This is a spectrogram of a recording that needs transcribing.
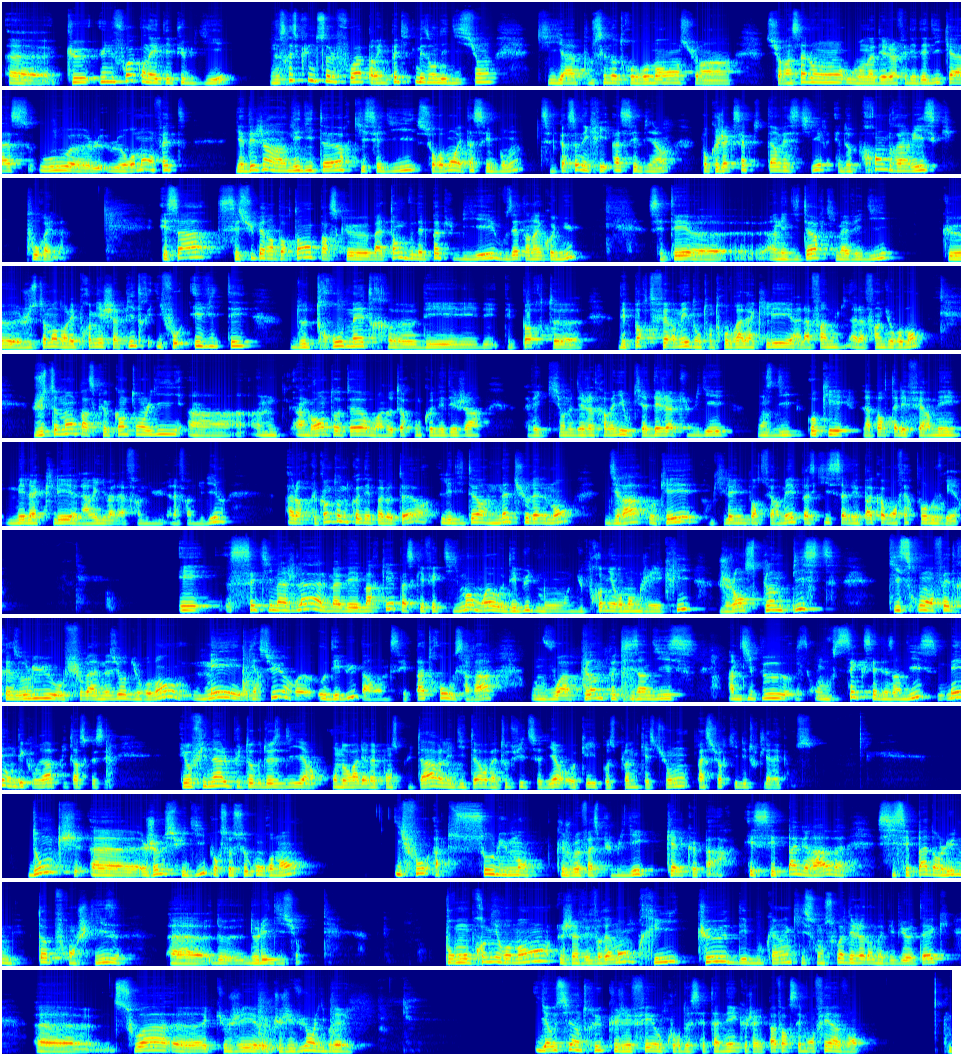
euh, que une fois qu'on a été publié, ne serait-ce qu'une seule fois par une petite maison d'édition qui a poussé notre roman sur un sur un salon où on a déjà fait des dédicaces, où euh, le roman en fait il y a déjà un éditeur qui s'est dit ce roman est assez bon, cette personne écrit assez bien pour que j'accepte d'investir et de prendre un risque pour elle. Et ça, c'est super important parce que bah, tant que vous n'êtes pas publié, vous êtes un inconnu. C'était euh, un éditeur qui m'avait dit que justement dans les premiers chapitres, il faut éviter de trop mettre euh, des, des, portes, euh, des portes fermées dont on trouvera la clé à la fin, à la fin du roman. Justement parce que quand on lit un, un, grand auteur ou un auteur qu'on connaît déjà, avec qui on a déjà travaillé ou qui a déjà publié, on se dit ok, la porte elle est fermée, mais la clé elle arrive à la fin du, à la fin du livre. Alors que quand on ne connaît pas l'auteur, l'éditeur naturellement dira ok, donc il a une porte fermée parce qu'il savait pas comment faire pour l'ouvrir. Et cette image-là, elle m'avait marqué parce qu'effectivement, moi, au début du premier roman que j'ai écrit, je lance plein de pistes qui seront en fait résolus au fur et à mesure du roman, mais bien sûr, euh, au début, bah, on ne sait pas trop où ça va, on voit plein de petits indices, un petit peu, on sait que c'est des indices, mais on découvrira plus tard ce que c'est. Et au final, plutôt que de se dire on aura les réponses plus tard, l'éditeur va tout de suite se dire ok, il pose plein de questions, pas sûr qu'il ait toutes les réponses. Donc, euh, je me suis dit pour ce second roman, il faut absolument que je me fasse publier quelque part. Et c'est pas grave si c'est pas dans l'une des top franchises euh, de, l'édition. Pour mon premier roman, j'avais vraiment pris que des bouquins qui sont soit déjà dans ma bibliothèque, soit euh, que j'ai euh, que j'ai vu en librairie. Il y a aussi un truc que j'ai fait au cours de cette année que j'avais pas forcément fait avant.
